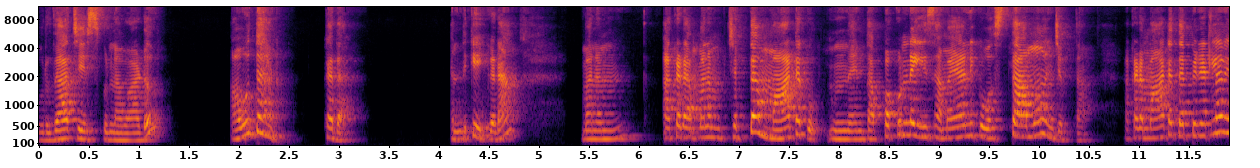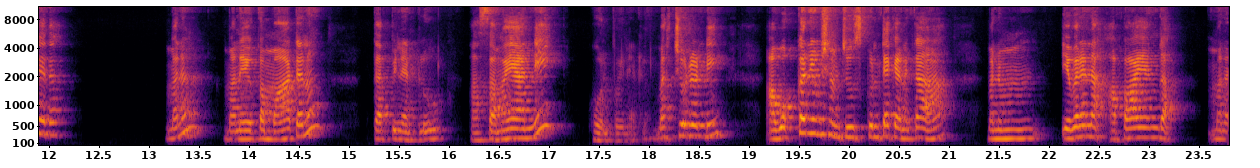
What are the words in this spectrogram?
వృధా చేసుకున్నవాడు అవుతాడు కదా. అందుకే ఇక్కడ మనం అక్కడ మనం చెప్తాం మాటకు నేను తప్పకుండా ఈ సమయానికి వస్తాము అని చెప్తాం. అక్కడ మాట తప్పినట్లా లేదా? మనం మన యొక్క మాటను తప్పినట్లు ఆ సమయాన్ని కోల్పోయినట్లు. మరి చూడండి ఆ ఒక్క నిమిషం చూసుకుంటే కనుక మనం ఎవరైనా అపాయంగా మన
